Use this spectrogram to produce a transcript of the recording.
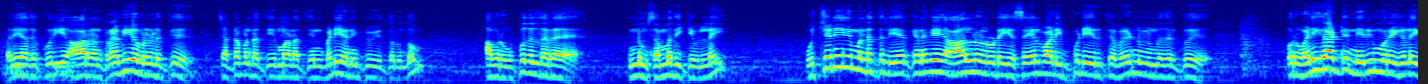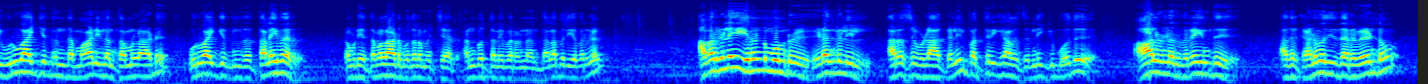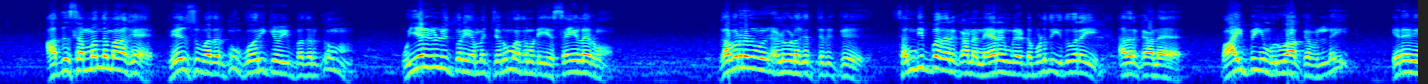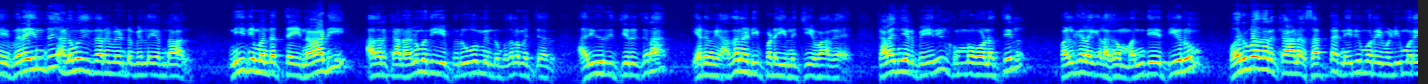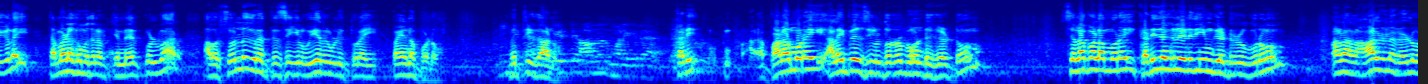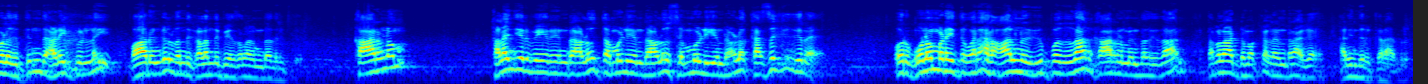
மரியாதைக்குரிய ஆர் என் ரவி அவர்களுக்கு சட்டமன்ற தீர்மானத்தின்படி அனுப்பி வைத்திருந்தோம். அவர் ஒப்புதல் தர இன்னும் சம்மதிக்கவில்லை. உச்சநீதிமன்றத்தில் ஏற்கனவே ஆளுநருடைய செயல்பாடு இப்படி இருக்க வேண்டும் என்பதற்கு ஒரு வழிகாட்டு நெறிமுறைகளை உருவாக்கி தந்த மாநிலம் தமிழ்நாடு உருவாக்கி தந்த தலைவர் நம்முடைய தமிழ்நாடு முதலமைச்சர் அன்பு தலைவர் அண்ணன் தளபதி அவர்கள். அவர்களே இரண்டு மூன்று இடங்களில் அரசு விழாக்களில் பத்திரிகையாளர் சந்திக்கும் போது ஆளுநர் விரைந்து அதற்கு அனுமதி தர வேண்டும். அது சம்பந்தமாக பேசுவதற்கும் கோரிக்கை வைப்பதற்கும் உயர்கல்வித்துறை அமைச்சரும் அதனுடைய செயலரும் கவர்னர் அலுவலகத்திற்கு சந்திப்பதற்கான நேரம் கேட்டபொழுது இதுவரை அதற்கான வாய்ப்பையும் உருவாக்கவில்லை. எனவே விரைந்து அனுமதி தர வேண்டும் இல்லை என்றால் நீதிமன்றத்தை நாடி அதற்கான அனுமதியை பெறுவோம் என்று முதலமைச்சர் அறிவுறுத்தியிருக்கிறார். எனவே அதன் அடிப்படையில் நிச்சயமாக கலைஞர் பெயரில் கும்பகோணத்தில் பல்கலைக்கழகம் வந்தே தீரும். வருவதற்கான சட்ட நெறிமுறை வழிமுறைகளை தமிழக முதலமைச்சர் மேற்கொள்வார். அவர் சொல்லுகிற திசையில் உயர்கல்வித்துறை பயணப்படும். வெற்றி காணும். கடி பலமுறை அலைபேசியில் தொடர்பு கொண்டு கேட்டோம். சில பல முறை கடிதங்கள் எழுதியும் கேட்டிருக்கிறோம். ஆனால் ஆளுநர் அலுவலகத்தின் இந்த அழைப்பில்லை. வாருங்கள் வந்து கலந்து பேசலாம் என்பதற்கு. காரணம் கலைஞர் பெயர் என்றாலோ தமிழ் என்றாலோ செம்மொழி என்றாலோ கசக்குகிற ஒரு குணமடைத்தவராக ஆளுநர் இருப்பதுதான் காரணம் என்பதை தான் தமிழ்நாட்டு மக்கள் நன்றாக அறிந்திருக்கிறார்கள்.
